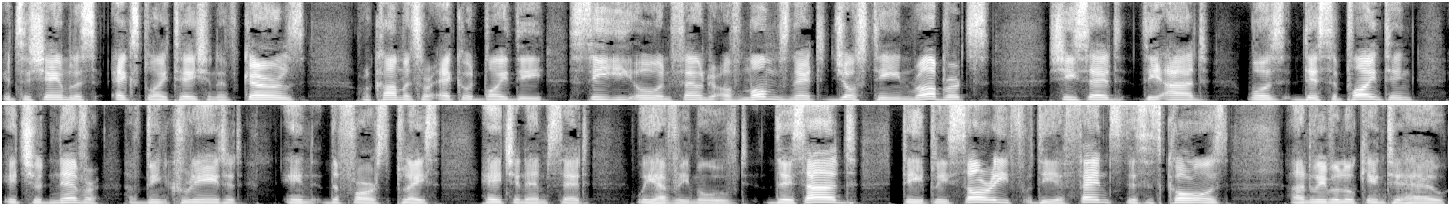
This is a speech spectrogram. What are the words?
It's a shameless exploitation of girls. Her comments were echoed by the CEO and founder of Mumsnet, Justine Roberts. She said the ad was disappointing. It should never have been created in the first place. H&M said, "We have removed this ad. Deeply sorry for the offence this has caused, and we will look into how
